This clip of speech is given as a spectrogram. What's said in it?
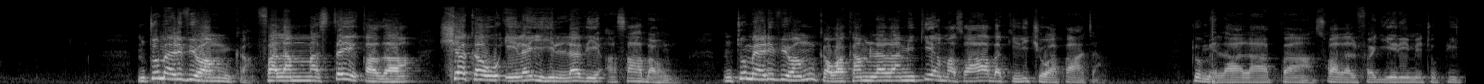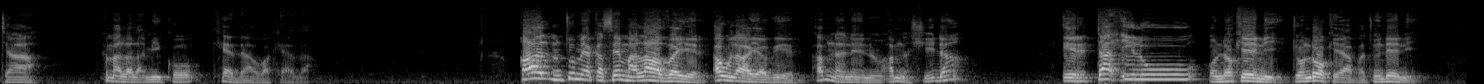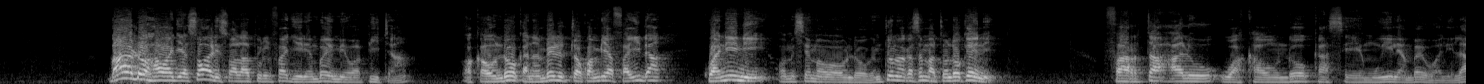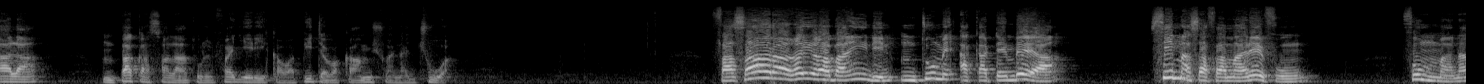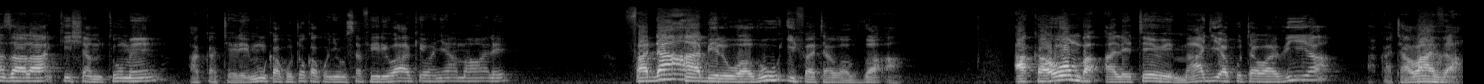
Mtume alivyoamka falamma staiqadha shakau ilaihi ladhi asabahum. Mtume alivyoamka wakamlalamikia masahaba kilichowapata. Tumelala hapa swala alfajiri imetupita. Na malalamiko kadha wa kadha qal mtume akasema la dhair au la yadhir. Amna neno amna shida. Irtahilu ondokeni tuondoke hapa twendeni. Bado hawajaswali salatulfajiri ambayo imewapita. Wakaondoka na mbele tutakwambia faida kwa nini wamesema waondoke. Mtume akasema tuondokeni. Fartahalu wakaondoka sehemu ile ambayo walilala mpaka salatulfajiri ikawapita wakaamshwa na jua fasara ghaira baidin mtume akatembea si masafa marefu thumma nazala kisha mtume akateremka kutoka kwenye usafiri wake wanyama wale. Fadaa bilwadhui fatawadhaa. Akaomba aletewe maji ya kutawadhia akatawadha.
